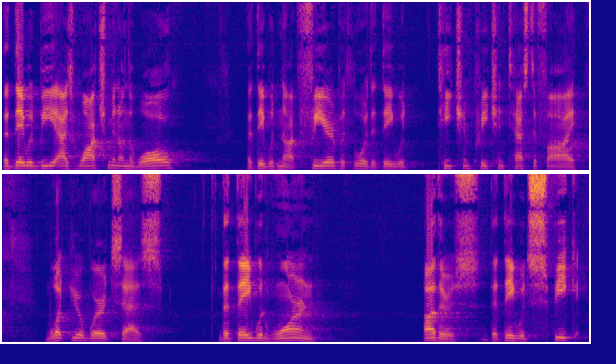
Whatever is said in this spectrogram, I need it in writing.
that they would be as watchmen on the wall, that they would not fear, but Lord, that they would teach and preach and testify what your word says, that they would warn others, that they would speak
